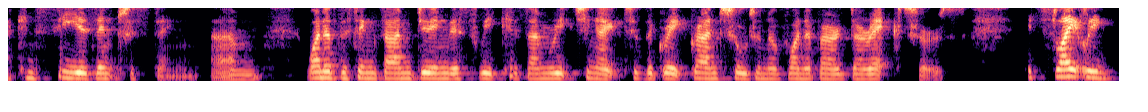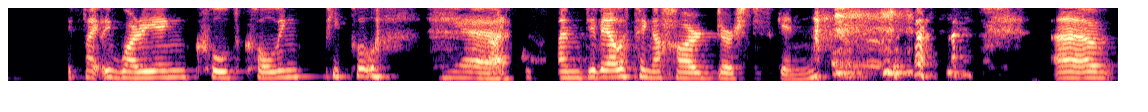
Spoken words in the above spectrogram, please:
I can see is interesting. Um, one of the things I'm doing this week is I'm reaching out to the great grandchildren of one of our directors. It's slightly, it's slightly worrying, cold calling people. Yeah, I'm developing a harder skin. um,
